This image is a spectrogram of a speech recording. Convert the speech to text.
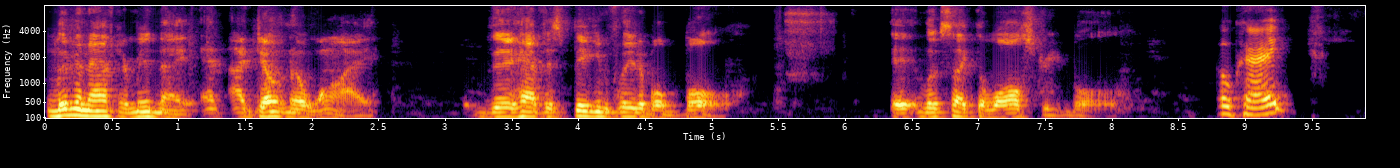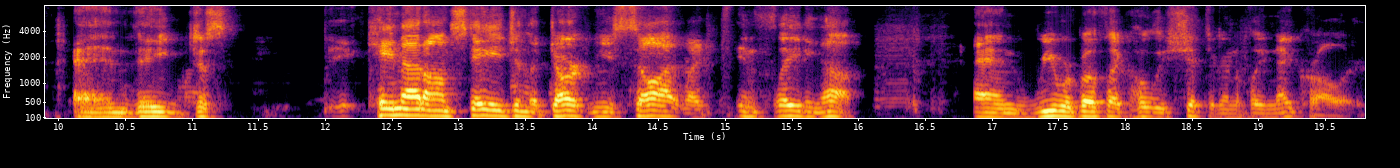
living after midnight, and I don't know why they have this big inflatable bull. It looks like the Wall Street Bull, Okay. and they just it came out on stage in the dark, and you saw it like inflating up, and we were both like, "Holy shit, they're going to play Nightcrawler,"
